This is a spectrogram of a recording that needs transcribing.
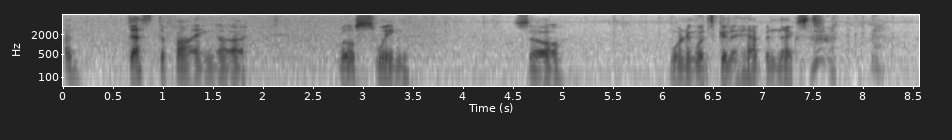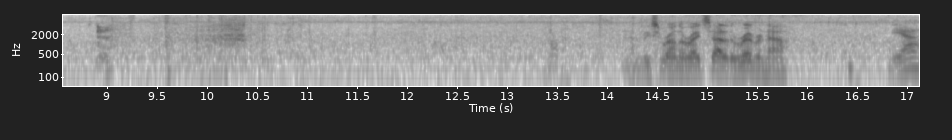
a death-defying uh, little swing so, wondering what's gonna happen next. At least we're on the right side of the river now. Yeah.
